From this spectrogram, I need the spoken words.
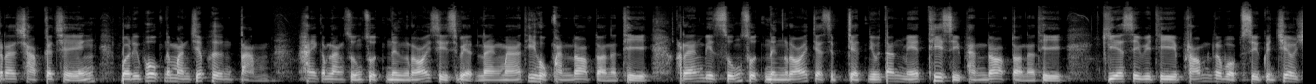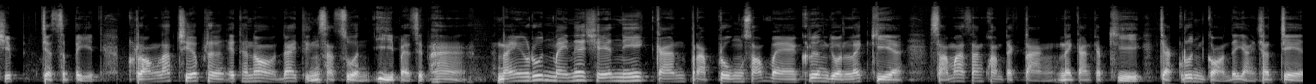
กระฉับกระเฉง บริโภคน้ำมันเชื้อเพลิงต่ำ ให้กำลังสูงสุด 141 แรงม้าที่ 6,000 รอบต่อนาที แรงบิดสูงสุด 177 นิวตันเมตรที่ 4,000 รอบต่อนาที เกียร์ CVT พร้อมระบบ Sequential Shift 7 สปีด รองรับเชื้อเพลิงเอทานอลได้ถึงสัดส่วน E85 ในรุ่น Minor Change นี้การปรับปรุงซอฟต์แวร์เครื่องยนต์และเกียร์ สามารถสร้างความแตกต่างในการขับขี่จากรุ่นก่อนได้อย่างชัดเจน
